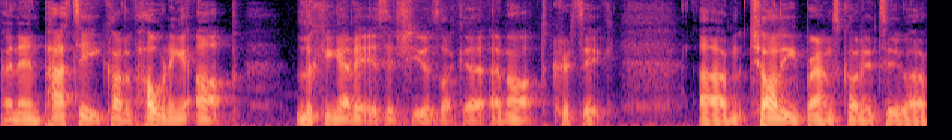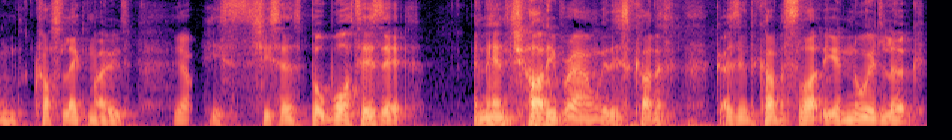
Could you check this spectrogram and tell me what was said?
And then Patty kind of holding it up, looking at it as if she was like a, an art critic. Um, Charlie Brown's gone into um, cross leg mode. Yep. He's, she says, "But what is it?" And then Charlie Brown, with his kind of goes into kind of slightly annoyed look,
